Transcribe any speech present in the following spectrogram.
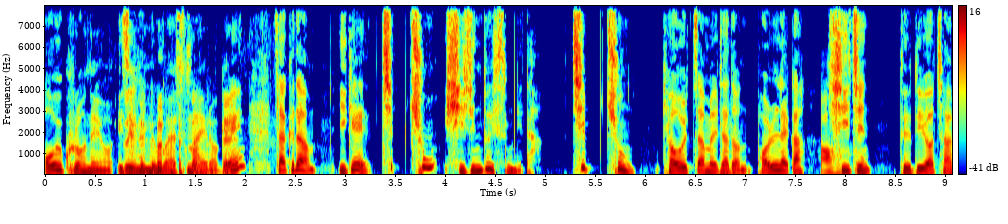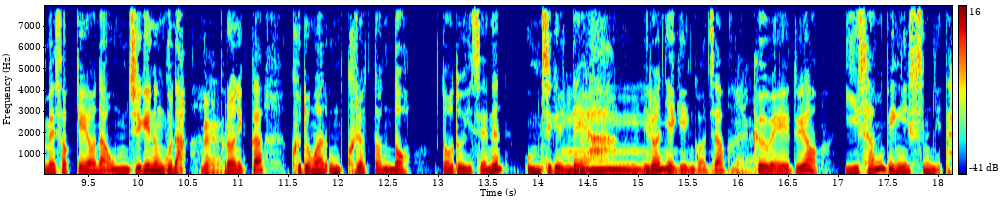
어유 그러네요. 이제 웃는 거야 smile 네. again. 자, 그다음 이게 칩충 시진도 있습니다. 칩충 겨울잠을 자던 벌레가 아. 시진 드디어 잠에서 깨어나 움직이는구나. 네. 그러니까 그동안 웅크렸던 너 너도 이제는 움직일 때야. 음. 이런 얘기인 거죠. 네. 그 외에도요. 이상빙이 있습니다.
